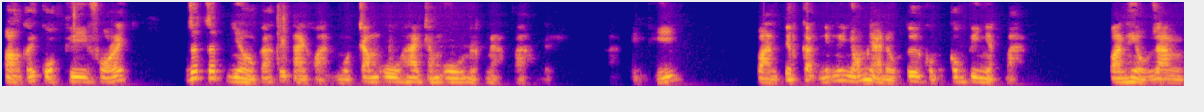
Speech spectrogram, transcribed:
Ở cái cuộc thi forex rất rất nhiều các cái tài khoản 100 u 200 u được nạp vào để à, tỉ thí toàn tiếp cận những cái nhóm nhà đầu tư của một công ty Nhật Bản, toàn hiểu rằng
